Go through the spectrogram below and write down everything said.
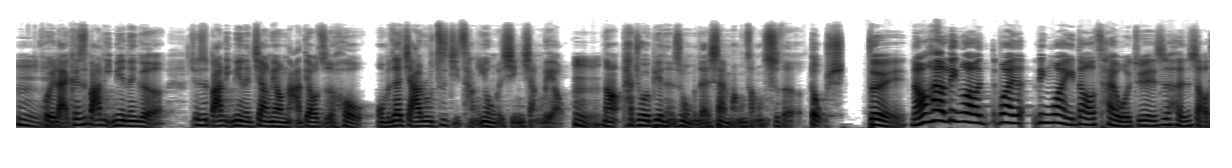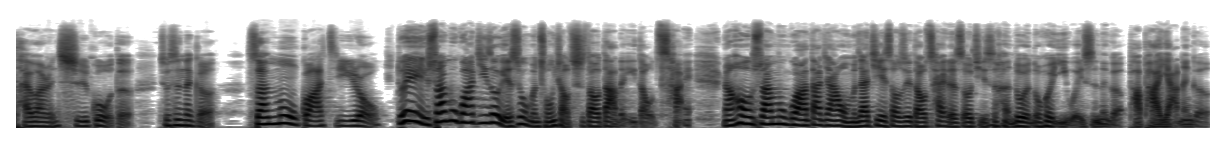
嗯，回来。可是把里面那个就是把里面的酱料拿掉之后，我们再加入自己常用的辛香料，嗯，那它就会变成是我们在善邦常吃的豆豉。对，然后还有另外外另外一道菜，我觉得也是很少台湾人吃过的，就是那个酸木瓜鸡肉。对，酸木瓜鸡肉也是我们从小吃到大的一道菜。然后酸木瓜，大家我们在介绍这道菜的时候，其实很多人都会以为是那个帕帕亚那个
